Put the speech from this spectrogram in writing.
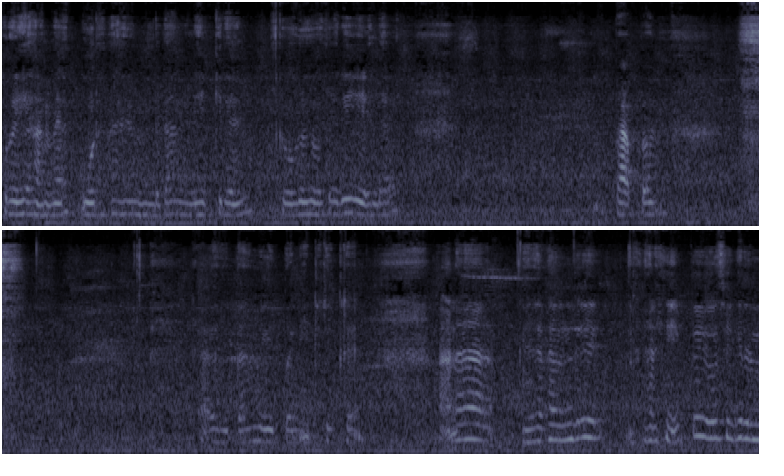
குறையாமல் கூட வேணும்னு தான் நினைக்கிறேன் உதவியே இல்லை. பார்ப்போம் அதுதான் வெயிட் பண்ணிட்டு இருக்கிறேன். ஆனால் இதை வந்து நான் இப்போ யோசிக்கிறேன்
